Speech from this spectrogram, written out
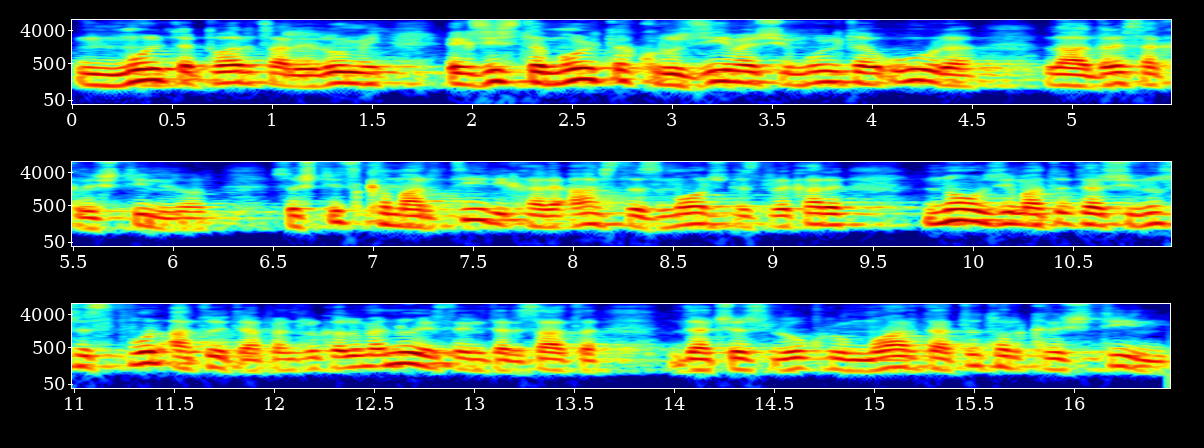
în multe părți ale lumii există multă cruzime și multă ură la adresa creștinilor. Să știți că martirii care astăzi mor și despre care nu auzim atâtea și nu se spun atâtea, pentru că lumea nu este interesată de acest lucru, moartea atâtor creștini,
